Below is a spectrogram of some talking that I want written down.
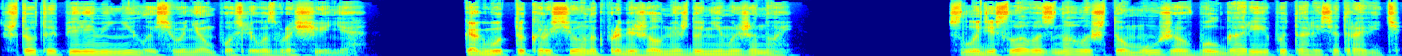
Что-то переменилось в нем после возвращения. Как будто крысенок пробежал между ним и женой. Сладислава знала, что мужа в Булгарии пытались отравить.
